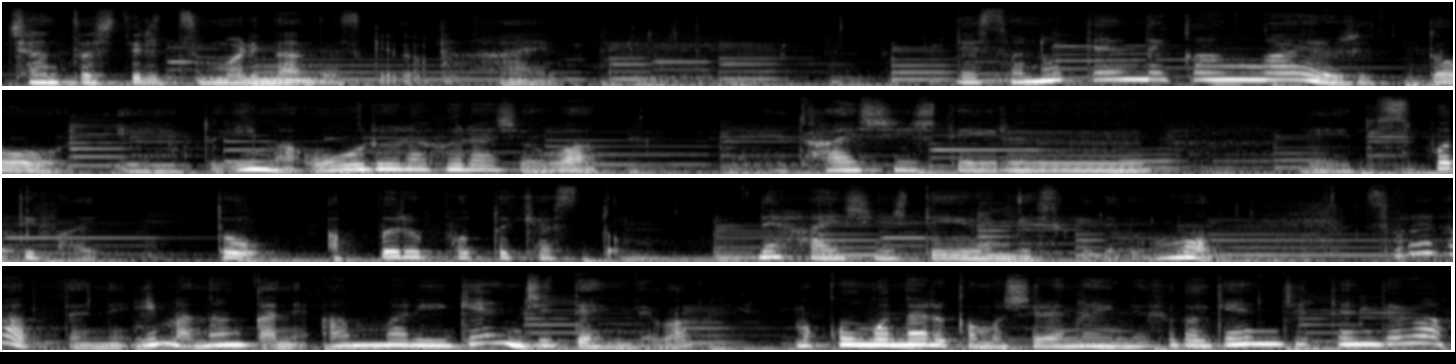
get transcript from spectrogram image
ちゃんとしてるつもりなんですけど。はい。でその点で考えると,、えーと、今オールラフラジオは、えーと、配信している、えーと、Spotify と Apple Podcast で配信しているんですけれどもそれらってね今なんかねあんまり現時点では、まあ、今後なるかもしれないんですが現時点では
